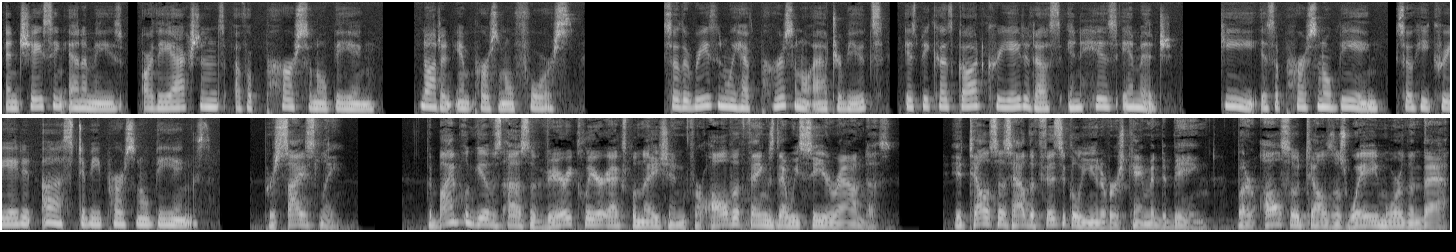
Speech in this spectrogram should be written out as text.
and chasing enemies are the actions of a personal being, not an impersonal force. So the reason we have personal attributes is because God created us in His image. He is a personal being, so He created us to be personal beings. Precisely. The Bible gives us a very clear explanation for all the things that we see around us. It tells us how the physical universe came into being, but it also tells us way more than that.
